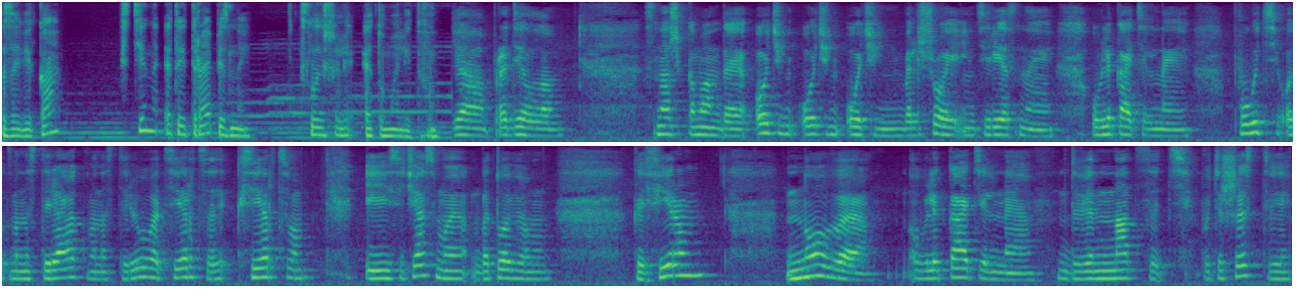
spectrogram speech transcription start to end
за века стены этой трапезной слышали эту молитву. Я проделала с нашей командой очень-очень-очень большой, интересный, увлекательный путь от монастыря к монастырю, от сердца к сердцу. И сейчас мы готовим к эфирам новое увлекательное 12 путешествий,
